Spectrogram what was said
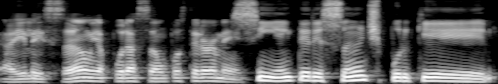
a eleição e a apuração posteriormente. Sim, é interessante porque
